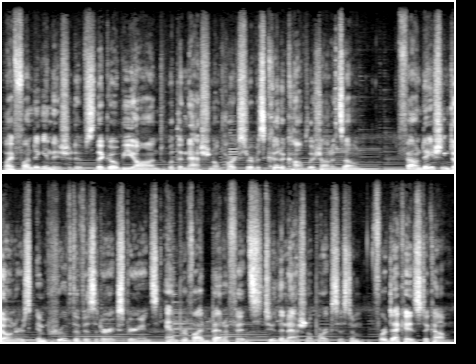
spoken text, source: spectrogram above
By funding initiatives that go beyond what the National Park Service could accomplish on its own, Foundation donors improve the visitor experience and provide benefits to the National Park System for decades to come.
